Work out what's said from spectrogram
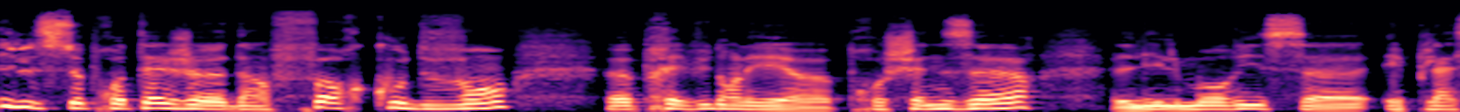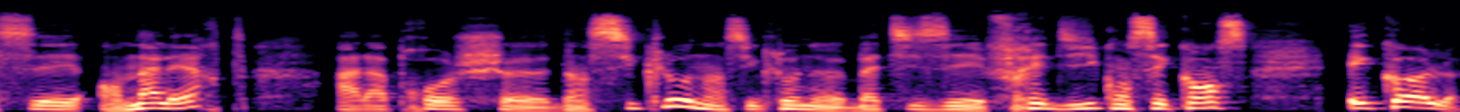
Ils se protègent d'un fort coup de vent euh, prévu dans les euh, prochaines heures. L'île Maurice euh, est placée en alerte à l'approche d'un cyclone, un cyclone baptisé Freddy. Conséquence, école,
